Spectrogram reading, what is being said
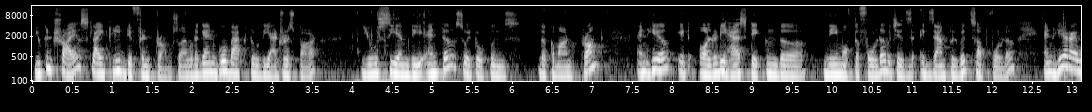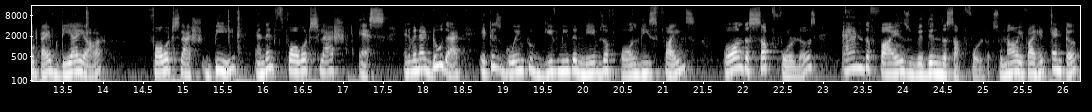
you can try a slightly different prompt. So I would again go back to the address bar, use cmd enter, so it opens the command prompt. And here it already has taken the name of the folder, which is example with subfolder. And here I would type dir forward slash b and then forward slash s. And when I do that, it is going to give me the names of all these files, all the subfolders and the files within the subfolder. So now if I hit enter,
